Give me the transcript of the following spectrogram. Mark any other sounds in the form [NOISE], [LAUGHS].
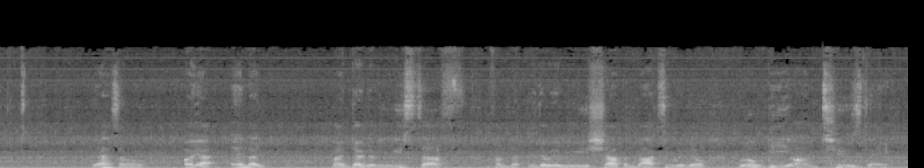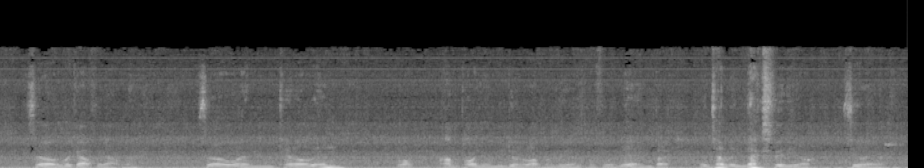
yeah, so oh yeah, and I my WWE stuff from the, WWE shop unboxing video will be on Tuesday. So look out for that one. So until then, well, I'm probably going to be doing a lot more videos before then, but until the next video, see you later.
